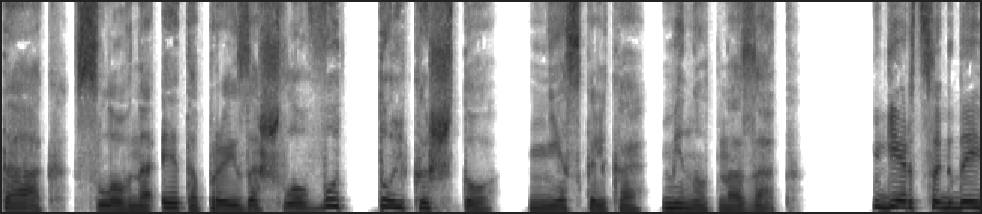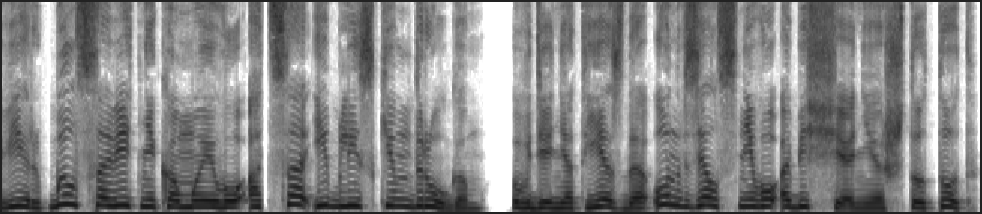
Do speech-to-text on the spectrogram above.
Так, словно это произошло вот только что, несколько минут назад. Герцог Девир был советником моего отца и близким другом. В день отъезда он взял с него обещание, что тот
